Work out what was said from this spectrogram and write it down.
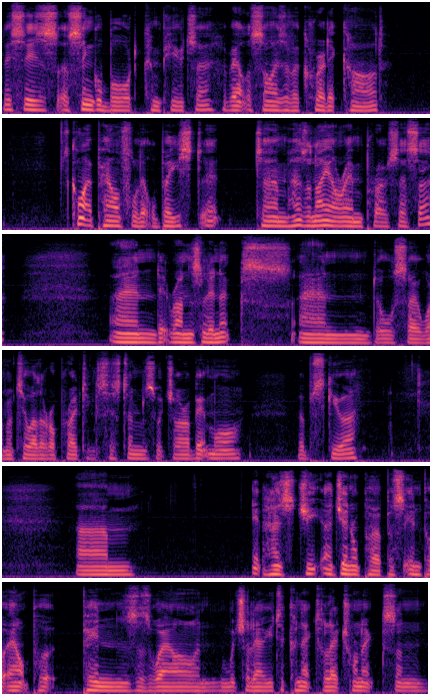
This is a single board computer about the size of a credit card. It's quite a powerful little beast. It um, has an ARM processor and it runs Linux and also one or two other operating systems which are a bit more obscure. Um, it has G- general purpose input output pins as well and which allow you to connect electronics and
